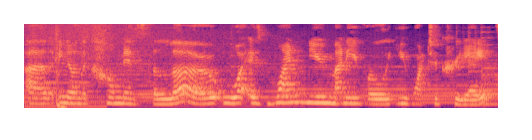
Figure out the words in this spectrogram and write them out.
uh, let me know in the comments below what is one new money rule you want to create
